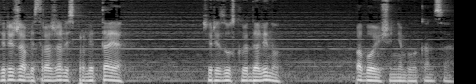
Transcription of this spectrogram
Дирижабли сражались, пролетая через узкую долину. Побоищу не было конца.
